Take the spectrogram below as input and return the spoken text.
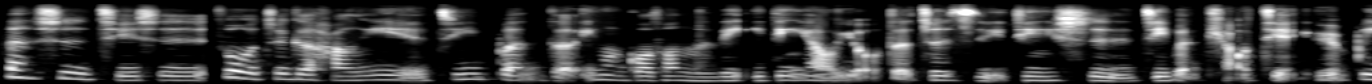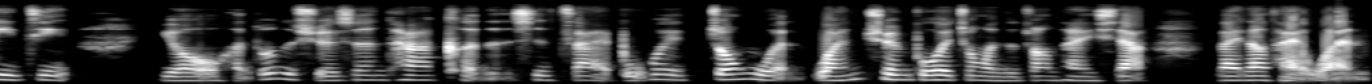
但是其实做这个行业，基本的英文沟通能力一定要有的，这是已经是基本条件。因为毕竟有很多的学生，他可能是在不会中文、完全不会中文的状态下来到台湾。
